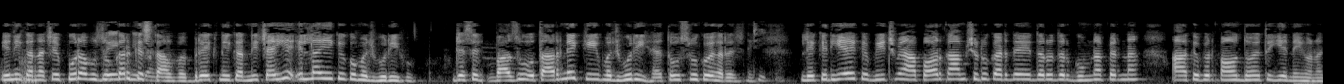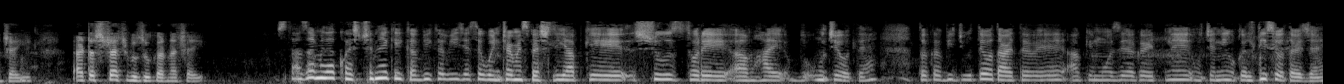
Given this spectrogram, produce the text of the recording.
یہ نہیں کرنا چاہیے پورا وضو کر کے اسکارف بریک نہیں کرنی چاہیے اللہ یہ کہ کوئی مجبوری ہو۔ جیسے بازو اتارنے کی مجبوری ہے تو اس میں کوئی حرج نہیں۔ لیکن یہ ہے کہ بیچ میں آپ اور کام شروع کر دیں ادھر ادھر گھومنا پھرنا آ کے پھر پاؤں دھوئے تو یہ نہیں ہونا چاہیے۔ ایٹ اے اسٹریچ وزو کرنا چاہیے۔ استاذہ میرا کوشچن ہے کہ کبھی کبھی جیسے ونٹر میں اسپیشلی آپ کے شوز تھوڑے ہائی اونچے ہوتے ہیں تو کبھی جوتے اتارتے ہوئے آپ کے موزے اگر اتنے اونچے نہیں غلطی سے اتر جائیں۔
